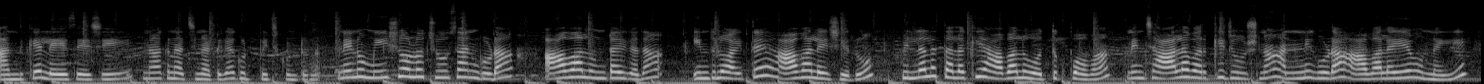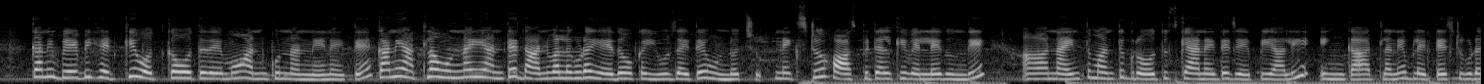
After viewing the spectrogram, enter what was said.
అందుకే లేసేసి నాకు నచ్చినట్టుగా కుట్టించుకుంటున్నా నేను మీషోలో చూశాను కూడా ఆవాలు ఉంటాయి కదా ఇందులో అయితే ఆవాలు వేసిర్రు. పిల్లల తలకి ఆవాలు ఒత్తుకుపోవా? నేను చాలా వరకు చూసిన అన్నీ కూడా ఆవాలయే ఉన్నాయి. కానీ బేబీ హెడ్కి ఒత్తుకపోతుందేమో అనుకున్నాను నేనైతే. కానీ అట్లా ఉన్నాయి అంటే దానివల్ల కూడా ఏదో ఒక యూజ్ అయితే ఉండొచ్చు. నెక్స్ట్ హాస్పిటల్కి వెళ్ళేది ఉంది నైన్త్ మంత్ గ్రోత్ స్కాన్ అయితే చేపియాలి. ఇంకా అట్లనే బ్లడ్ టెస్ట్ కూడా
